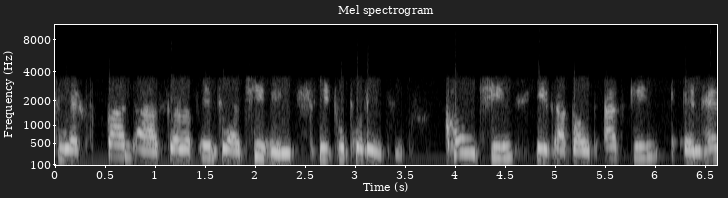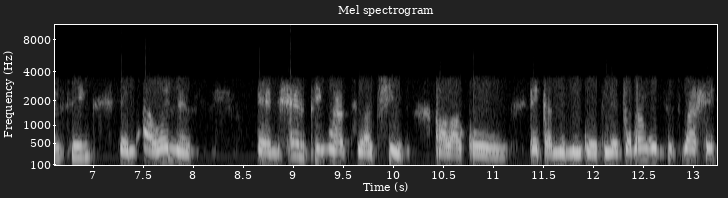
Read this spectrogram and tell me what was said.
to expand ourselves into achieving iphupho lethu coaching is about asking enhancing and awareness and helping us to achieve our goal. Egameni inkosi lecabanga ukuthi sibahle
